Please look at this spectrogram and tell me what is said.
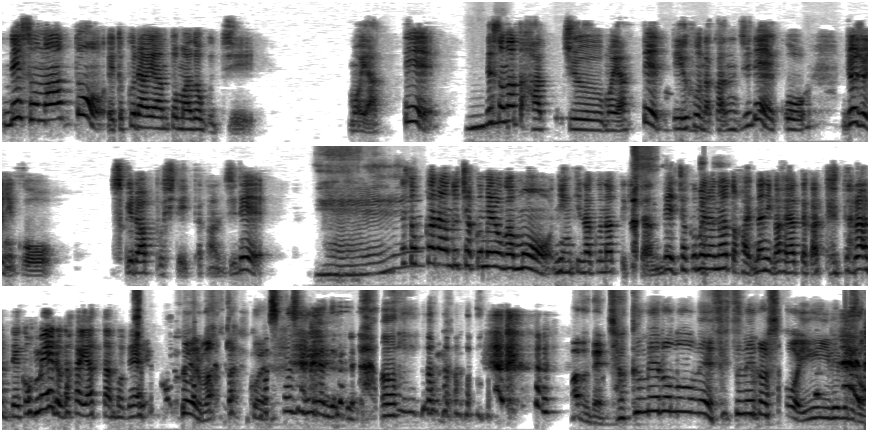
で、その後、えっと、クライアント窓口もやって、で、その後発注もやってっていう風な感じで、こう、徐々にこう、スキルアップしていった感じで、へえで。そこからあの、着メロがもう人気なくなってきたんで、着メロの後は何が流行ったかって言ったら、デコメールが流行ったので、メールまたこれ、賢すぎるんですよ。まずね、着メロのね、説明からした方がいいレベルかも。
